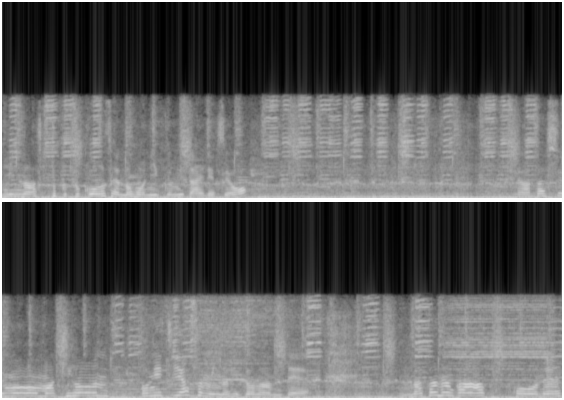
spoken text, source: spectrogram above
みんな徳福温泉の方に行くみたいですよ。で私もまあ基本土日休みの人なんでなかなかこうね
